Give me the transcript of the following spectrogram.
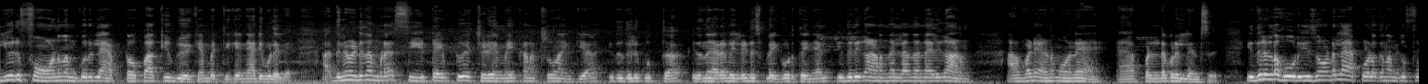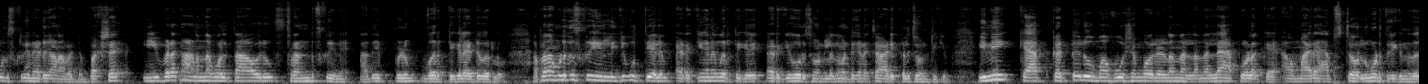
ഈ ഒരു ഫോൺ നമുക്കൊരു ലാപ്ടോപ്പ് ആക്കി ഉപയോഗിക്കാൻ പറ്റിക്കഴിഞ്ഞാൽ അടിപൊളിയല്ലേ? അതിനുവേണ്ടി നമ്മുടെ C type to H D M I connector വാങ്ങിക്കുക. ഇത് ഇതിൽ കുത്തുക. ഇത് നേരെ വലിയ ഡിസ്പ്ലേക്ക് കൊടുത്തു കഴിഞ്ഞാൽ ഇതിൽ കാണുന്നെല്ലാം തന്നെ അതിൽ കാണും. അവിടെയാണ് മോനെ ആപ്പിളിന്റെ ബ്രില്യൻസ് ഇതിലുള്ള ഹൊറീസോണ്ടൽ ആപ്പുകളൊക്കെ നമുക്ക് ഫുൾ സ്ക്രീനായിട്ട് കാണാൻ പറ്റും. പക്ഷേ ഇവിടെ കാണുന്ന പോലത്തെ ആ ഒരു ഫ്രണ്ട് സ്ക്രീന് അത് എപ്പോഴും വെർട്ടിക്കലായിട്ട് വരുള്ളൂ. അപ്പോൾ നമ്മളിത് സ്ക്രീനിലേക്ക് കുത്തിയാലും ഇടയ്ക്ക് ഇങ്ങനെ വെർട്ടിക്കൽ ഇടയ്ക്ക് ഹൊറിസോണ്ടൽ എന്ന് പറഞ്ഞിട്ട് ഇങ്ങനെ ചാടി കളിച്ചുകൊണ്ടിരിക്കും ഇനി ക്യാപ് കട്ട് ലൂമ പോലെയുള്ള നല്ല നല്ല ആപ്പുകളൊക്കെ അവന്മാരെ ആപ്പ് സ്റ്റോറിൽ കൊടുത്തിരിക്കുന്നത്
